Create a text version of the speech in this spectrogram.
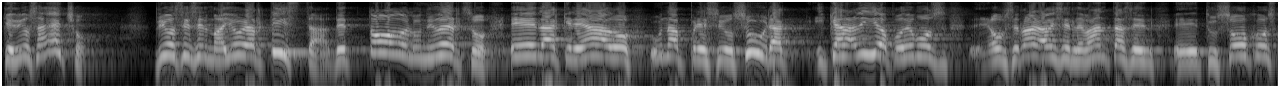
que Dios ha hecho. Dios es el mayor artista de todo el universo. Él ha creado una preciosura y cada día podemos eh, observar, a veces levantas eh, tus ojos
